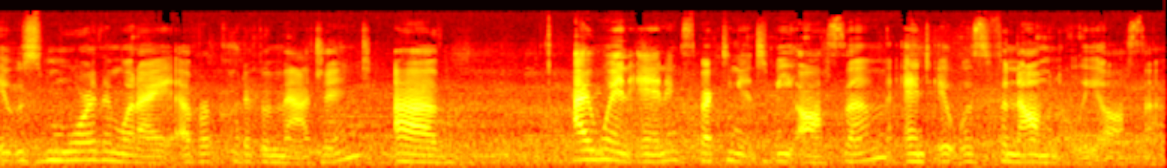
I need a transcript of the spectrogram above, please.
it was more than what I ever could have imagined. Um, I went in expecting it to be awesome, and it was phenomenally awesome.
